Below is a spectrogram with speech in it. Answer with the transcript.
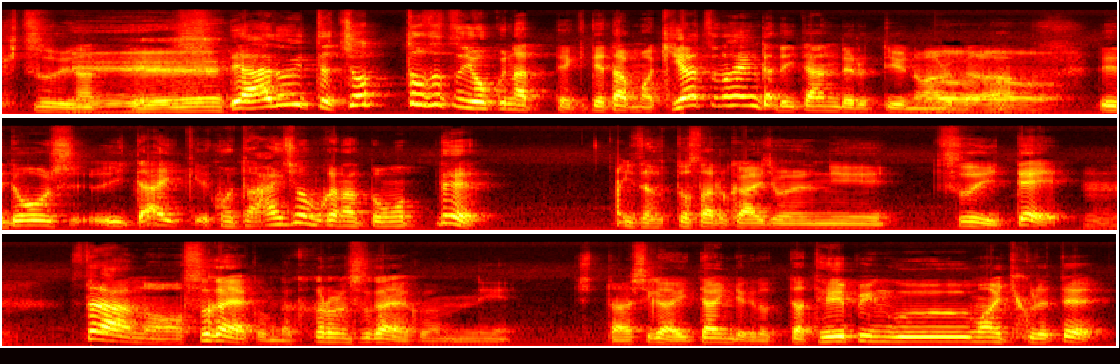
激痛になって。え。ーで、歩いてちょっとずつ良くなってきて、多分まあ気圧の変化で傷んでるっていうのはあるかうん。ら、で、どうし、痛いけ、これ大丈夫かなと思って、いざフットサル会場に着いて、うん。そしたら、あの、菅谷君が、カカロニ菅谷君に、ちょっと足が痛いんだけどってテーピング巻いてくれて、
